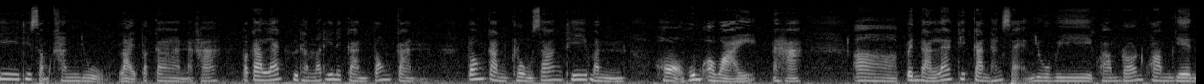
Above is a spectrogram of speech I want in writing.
ที่ที่สำคัญอยู่หลายประการนะคะ ประการแรกคือทำหน้าที่ในการป้องกัน ป้องกันโครงสร้างที่มันห่อหุ้มเอาไว้นะคะเเป็นด่านแรกที่กันทั้งแสง UV ความร้อนความเย็น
